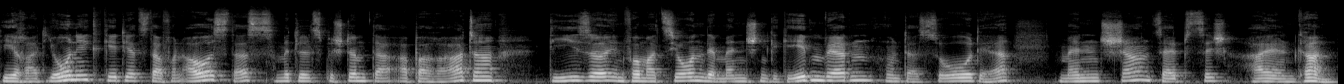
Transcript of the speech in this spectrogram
Die Radionik geht jetzt davon aus, dass mittels bestimmter Apparate diese Informationen dem Menschen gegeben werden und dass so der Mensch selbst sich heilen kann.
